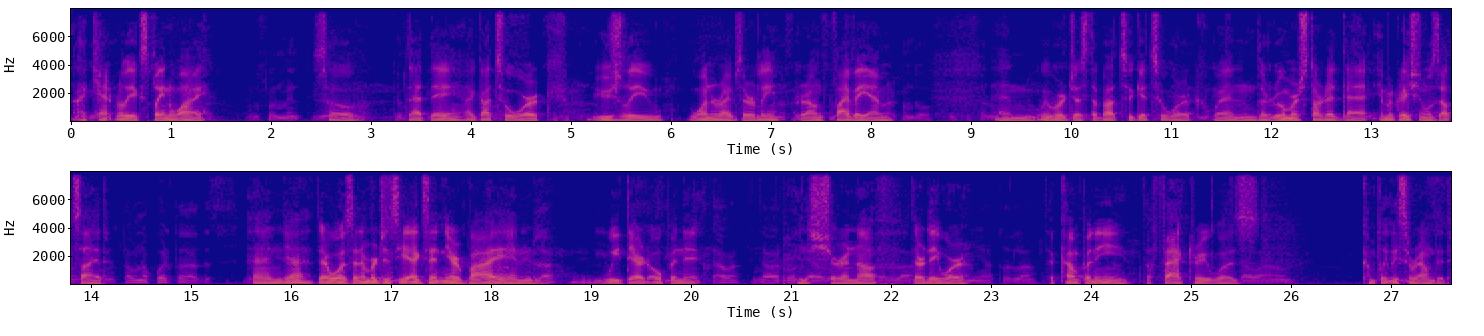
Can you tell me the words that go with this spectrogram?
I can't really explain why. So that day I got to work. Usually one arrives early, around 5 a.m. And we were just about to get to work when the rumor started that immigration was outside. And yeah, there was an emergency exit nearby, and we dared open it. And sure enough, there they were. The company, the factory was completely surrounded.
